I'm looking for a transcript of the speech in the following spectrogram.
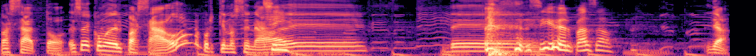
Pasado. ¿Eso es como del pasado? Porque no sé nada Sí. de... de... Sí, del pasado. Ya.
